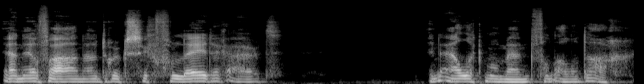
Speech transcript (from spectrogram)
En nirvana drukt zich volledig uit in elk moment van alle dag.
